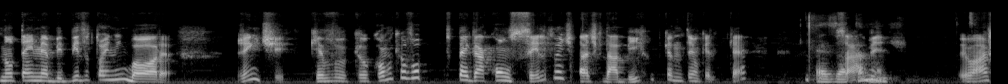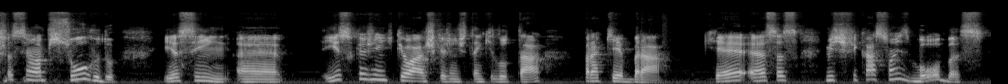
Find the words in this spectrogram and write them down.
não tem minha bebida, tô indo embora. Gente, que, que, como que eu vou pegar conselho com uma entidade que dá birra, porque não tem o que ele quer? Exatamente. Sabe? Eu acho assim um absurdo. E assim, é, isso que a gente que eu acho que a gente tem que lutar para quebrar, que é essas mistificações bobas,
